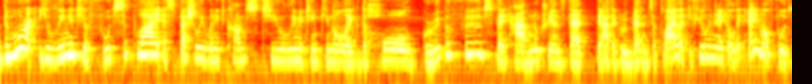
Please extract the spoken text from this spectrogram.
the more you limit your food supply, especially when it comes to limiting, you know, like the whole group of foods that have nutrients that the other group doesn't supply, like if you eliminate all the animal foods,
